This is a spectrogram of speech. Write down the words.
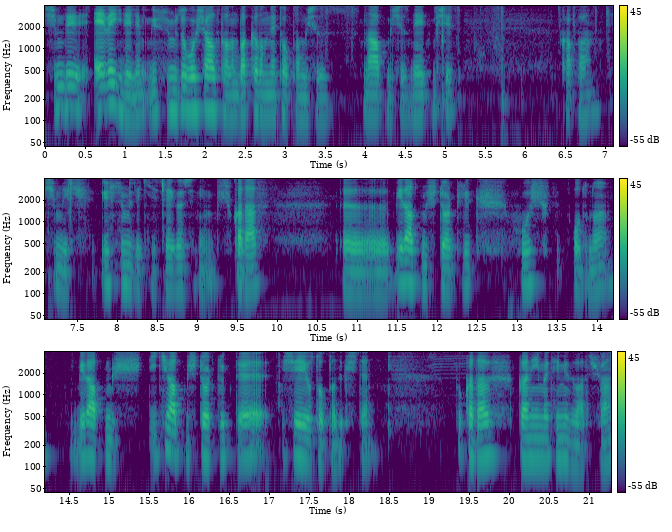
Şimdi eve gidelim. Üstümüzü boşaltalım. Bakalım ne toplamışız. Ne yapmışız. Ne etmişiz. Kapa. Şimdi üstümüzdeki size göstereyim. Şu kadar. Ee, 1.64'lük huş odunu. 1.60 2.64'lük de şey topladık işte. Bu kadar ganimetimiz var şu an.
